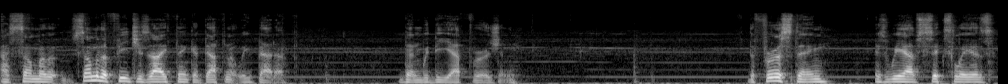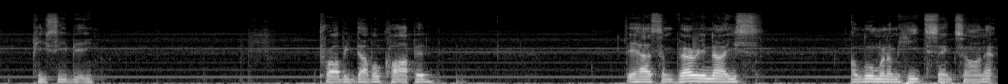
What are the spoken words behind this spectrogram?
are some of the, some of the features I think are definitely better than with the F version. The first thing is we have six layers PCB. Probably double coppered. It has some very nice aluminum heat sinks on it.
